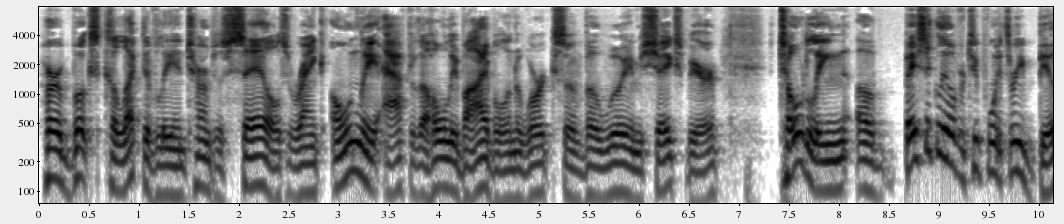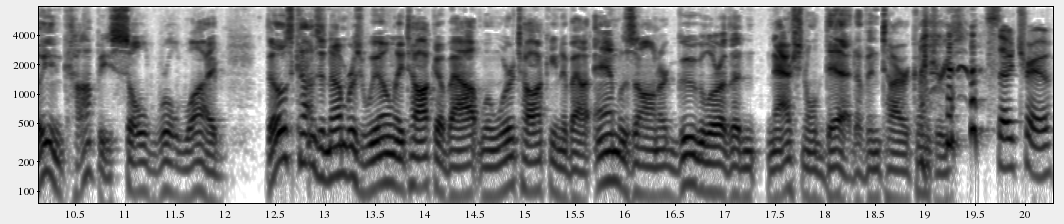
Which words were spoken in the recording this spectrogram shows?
Her books collectively, in terms of sales, rank only after the Holy Bible and the works of uh, William Shakespeare, totaling of basically over 2.3 billion copies sold worldwide. Those kinds of numbers we only talk about when we're talking about Amazon or Google or the national debt of entire countries. so true.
